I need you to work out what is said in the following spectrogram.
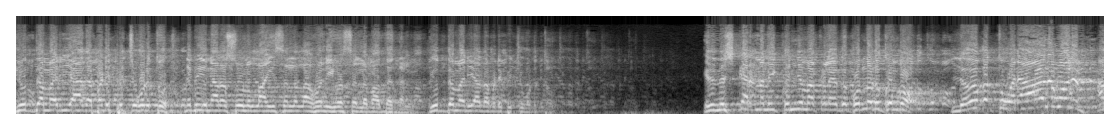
യുദ്ധമര്യാദ പഠിപ്പിച്ചു കൊടുത്തു. നബീന അലൈഹി തങ്ങൾ യുദ്ധമര്യാദ പഠിപ്പിച്ചു കൊടുത്തു. ഇത് നിഷ്കരണം ഈ കുഞ്ഞുമക്കളെയൊക്കെ കൊന്നൊടുക്കുമ്പോ ലോകത്ത് ഒരാൾ പോലും ആ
